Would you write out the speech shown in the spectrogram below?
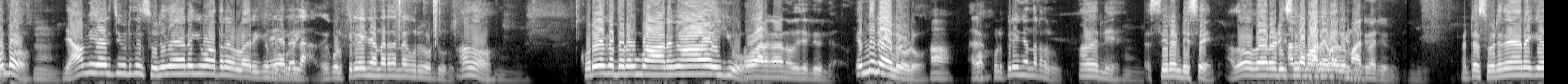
ഉണ്ടോ? ഞാൻ വിചാരിച്ചു ഇവിടുത്തെ സുനിതയാനയ്ക്ക് മാത്രമേ ഉള്ളായിരിക്കും അതോ അത് കുളിപ്പിൽ കഴിഞ്ഞ് അന്നേരം തന്നെ കുറി ആണോ കുറിയൊക്കെ തുടങ്ങുമ്പോ അനങ്ങാതിരിക്കുവോ? ഓ അനങ്ങാൻ ഒരു ശല്യമില്ല ആ അത് കുളിപ്പിൽ കഴിഞ്ഞ് അന്നേരം തൊടും. അതല്ലേ? സ്ഥിരം ഡിസൈൻ. അതോ വേറെ ഡിസൈൻ മാറ്റി മാറ്റി ഇടും. മറ്റേ സുനിതയാനയ്ക്ക്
